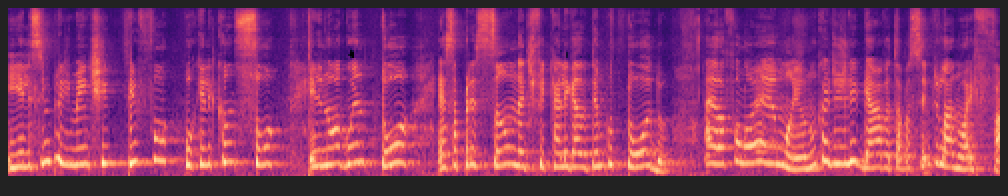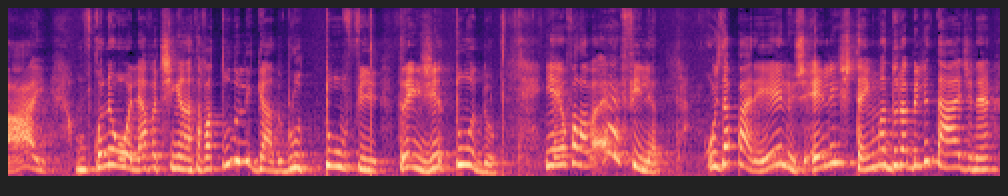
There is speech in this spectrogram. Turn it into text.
e ele simplesmente pifou porque ele cansou, ele não aguentou essa pressão né, de ficar ligado o tempo todo. Aí ela falou, é mãe, eu nunca desligava, tava sempre lá no Wi-Fi, quando eu olhava tinha, tava tudo ligado, Bluetooth, 3G, tudo. E aí eu falava, é filha, os aparelhos, eles têm uma durabilidade, né?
